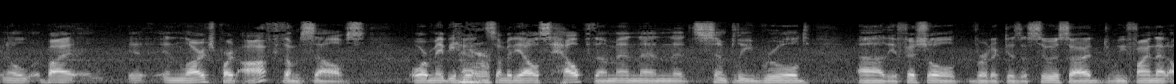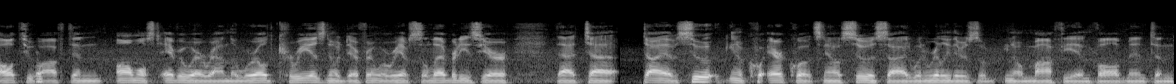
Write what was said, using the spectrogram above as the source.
you know, by in large part off themselves, or maybe had Yeah. somebody else help them, and then it's simply ruled. Uh, the official verdict is a suicide. We find that all too often, almost everywhere around the world. Korea is no different, where we have celebrities here that uh, die of su- you know air quotes now suicide, when really there's a you know mafia involvement and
